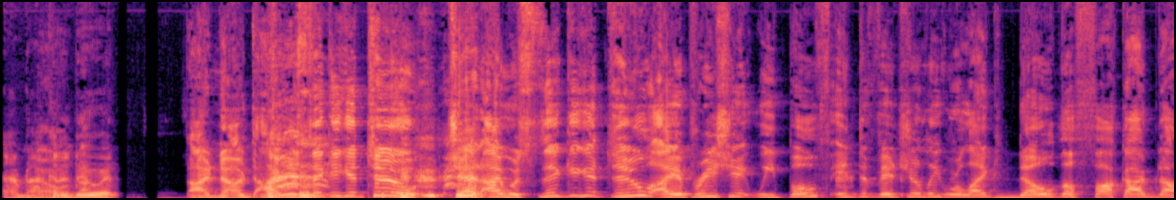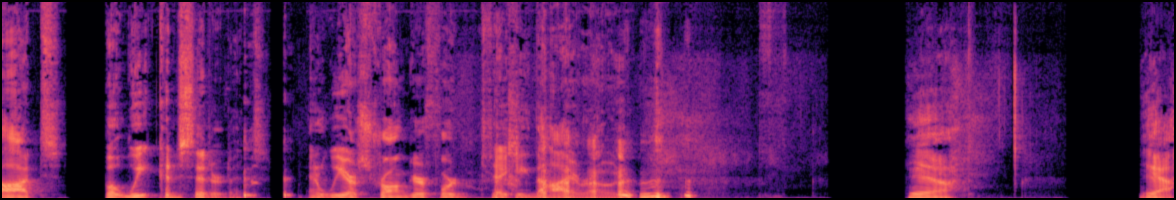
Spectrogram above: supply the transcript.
I'm not No, gonna not- do it. I know. I was thinking it too, Jen. I was thinking it too. I appreciate we both individually were like, "No, the fuck, I'm not," but we considered it, and we are stronger for taking the high road. Yeah. Yeah.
